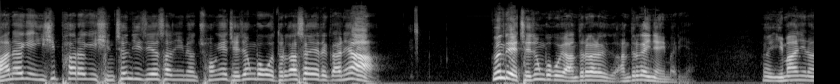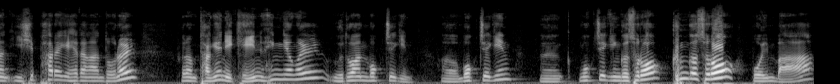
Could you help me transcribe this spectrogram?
만약에 28억이 신천지 재산이면 총회 재정보고 들어갔어야 될 거 아니야? 근데 재정보고에 안 들어가 안 들어가 있냐 이 말이야. 어, 이만희는 28억에 해당하는 돈을 그럼 당연히 개인 횡령을 의도한 목적인 어, 목적인 어, 목적인 것으로 큰 것으로 보인 바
